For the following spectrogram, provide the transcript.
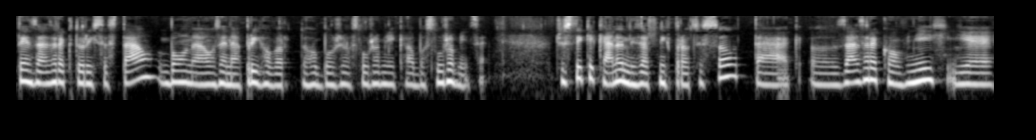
ten zázrak, ktorý sa stal, bol naozaj na príhovor toho Božieho služobníka alebo služobnice. Čo sa týka kanonizačných procesov, tak e, zázrakom v nich je e,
